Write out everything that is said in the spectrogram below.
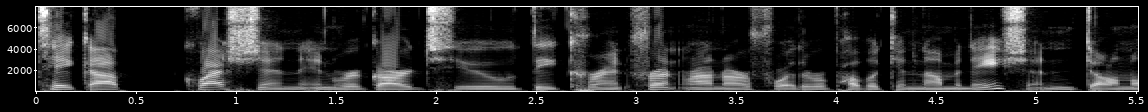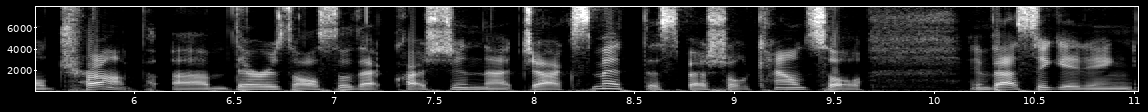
take up question in regard to the current frontrunner for the Republican nomination, Donald Trump. Um, there is also that question that Jack Smith, the special counsel investigating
